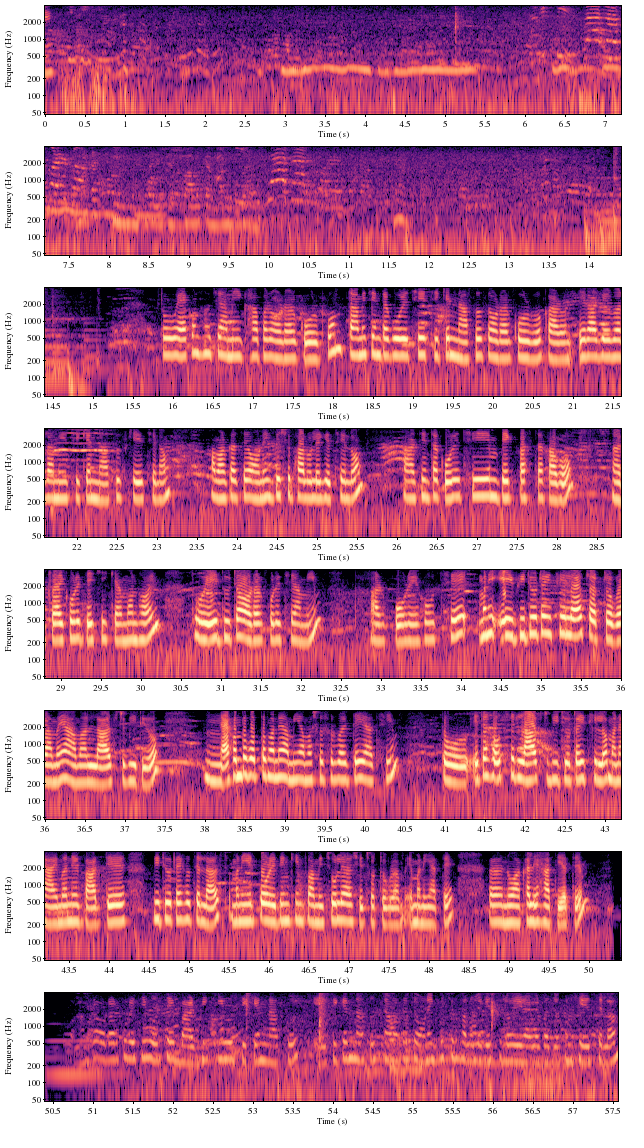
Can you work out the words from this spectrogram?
আমি pizza order করব। Pizza order করব। তো এখন হচ্ছে আমি খাবার অর্ডার করব। তো আমি চিন্তা করেছি চিকেন নাসুস অর্ডার করব, কারণ এর আগের বার আমি চিকেন নাসুস খেয়েছিলাম। আমার কাছে অনেক বেশি ভালো লেগেছিল। আর চিন্তা করেছি বেগ পাস্তা খাব। ট্রাই করে দেখি কেমন হয়। তো এই দুইটা অর্ডার করেছি আমি। তারপরে হচ্ছে মানে এই ভিডিওটাই ছিল চট্টগ্রামে আমার লাস্ট ভিডিও এখন তো বর্তমানে আমি আমার শ্বশুরবাড়িতেই আছি। তো এটা হচ্ছে লাস্ট ভিডিওটাই ছিল মানে আইমানের বার্থডে ভিডিওটাই হচ্ছে লাস্ট মানে এর পরের দিন কিন্তু আমি চলে আসি চট্টগ্রাম মানে ইয়াতে নোয়াখালী হাতিয়াতে। করেছি হচ্ছে বারবিকিউ চিকেন নাসুস এই চিকেন নাসুসটা আমার কাছে অনেক বেশি ভালো লেগেছিলো এর আগের বার যখন খেয়েছিলাম।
